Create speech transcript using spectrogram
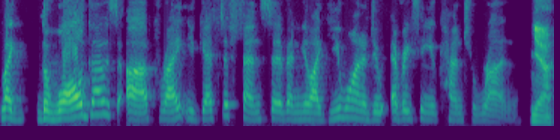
like the wall goes up right? You get defensive and you're like you want to do everything you can to run. Yeah.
